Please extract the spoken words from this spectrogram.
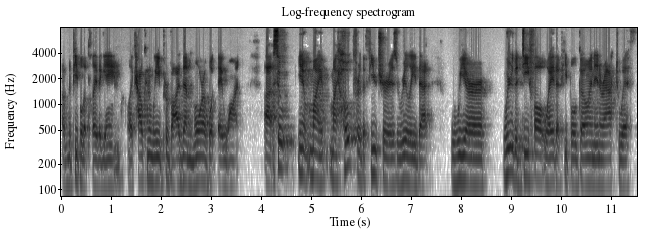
of the people that play the game like how can we provide them more of what they want uh, so you know my my hope for the future is really that we are we're the default way that people go and interact with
